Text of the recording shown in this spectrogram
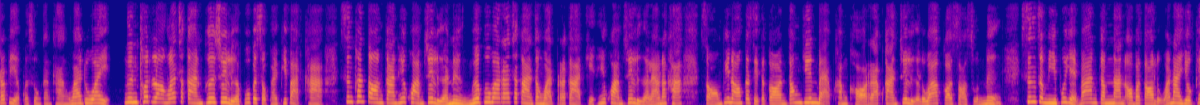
ระเบียบกระทรวงการคลังว่าด้วย เงินทดลองราชการเพื่อช่วยเหลือผู้ประสบภัยพิบัติค่ะ ซึ่งขั้นตอนการให้ความช่วยเหลือหนึ่งเมื่อผู้ว่าราชการจังหวัดประกาศเขตให้ความช่วยเหลือแล้วนะคะ 2. พี่น้องเกษตรกรต้องยื่นแบบคำขอรับการช่วยเหลือหรือว่ากส01ซึ่งจะมีผู้ใหญ่บ้านกำนันอบตหรือว่านายกเท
